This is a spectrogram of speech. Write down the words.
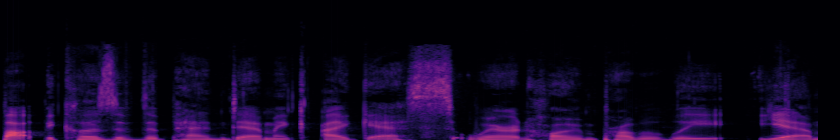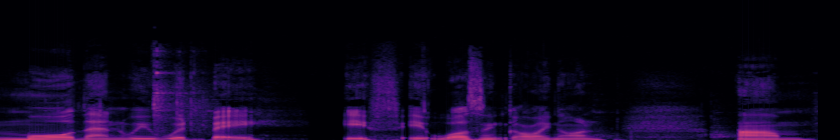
But because of the pandemic I guess we're at home probably yeah more than we would be if it wasn't going on. Um,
